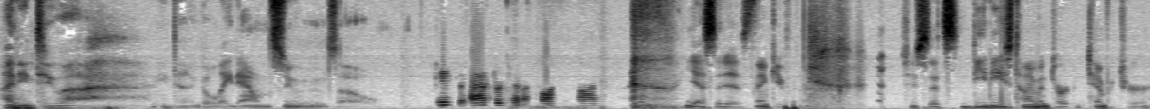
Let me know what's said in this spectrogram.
I need to uh need to go lay down soon. So It's after 10 o'clock at night. yes, it is. Thank you for that. She's it's Dee Dee's time and temperature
